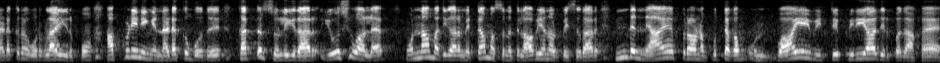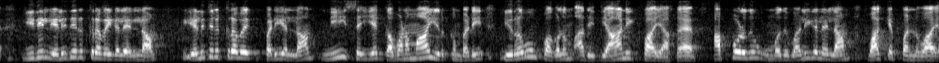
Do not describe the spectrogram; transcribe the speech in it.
நடக்கிறவர்களாக இருப்போம். அப்படி நீங்கள் நடக்கும்போது கர்த்தர் சொல்லுகிறார் யோசுவாவில் ஒன்றாம் அதிகாரம் எட்டாம் வசனத்தில் ஆவியானவர் பேசுகிறார் இந்த நியாயப்பிராண புத்தகம் உன் வாயை விட்டு பிரியாதிருப்பதாக இதில் எழுதியிருக்கிறவைகள் எல்லாம் எழுதியிருக்கிறவை படியெல்லாம் நீ செய்ய கவனமாயிருக்கும்படி இரவும் பகலும் அதை தியானிப்பாயாக. அப்பொழுது உமது வழிகளெல்லாம் வாக்கிய பண்ணுவாய்.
